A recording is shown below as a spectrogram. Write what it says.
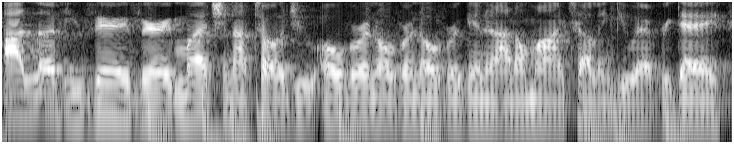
I love you very, very much. And I've told you over and over and over again, and I don't mind telling you every day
